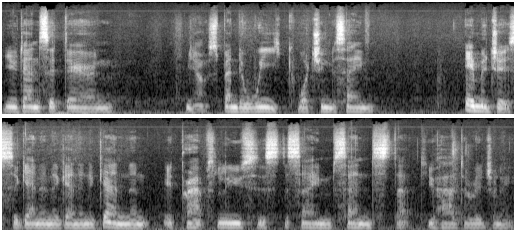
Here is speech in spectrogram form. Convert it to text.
you then sit there and you know spend a week watching the same images again and again and again, and it perhaps loses the same sense that you had originally.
